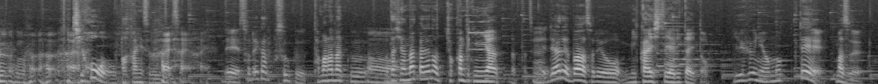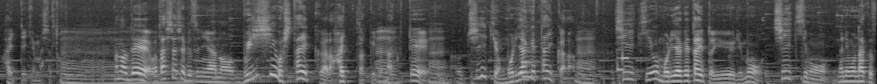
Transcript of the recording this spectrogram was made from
ー地方をバカにするんですよ、はいはいはい。でそれがすごくたまらなく私の中での直感的に嫌だったんですよね、うん。であればそれを見返してやりたいというふうに思ってまず入っていきましたと。うんなので私としては別にあの VC をしたいから入ったわけじゃなくて、うん地域を盛り上げたいから、うん地域を盛り上げたいというよりも地域も何もなく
